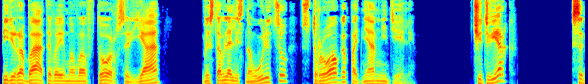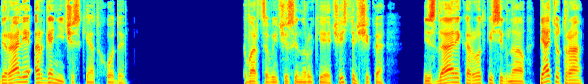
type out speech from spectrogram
перерабатываемого втор сырья, выставлялись на улицу строго по дням недели. В четверг собирали органические отходы. Кварцевые часы на руке очистильщика издали короткий сигнал «Пять утра».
